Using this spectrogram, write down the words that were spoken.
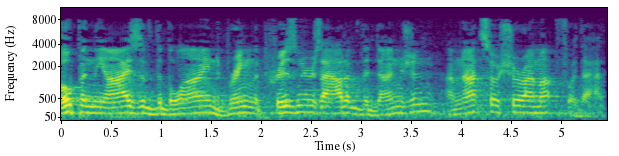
open the eyes of the blind, bring the prisoners out of the dungeon? I'm not so sure I'm up for that.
